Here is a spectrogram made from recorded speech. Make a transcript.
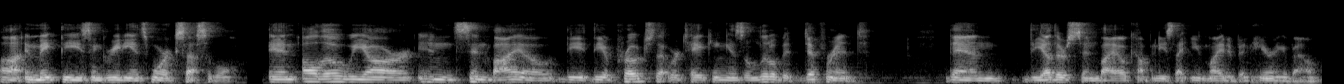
uh, and make these ingredients more accessible. And although we are in SynBio, the, the approach that we're taking is a little bit different than the other SynBio companies that you might have been hearing about.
